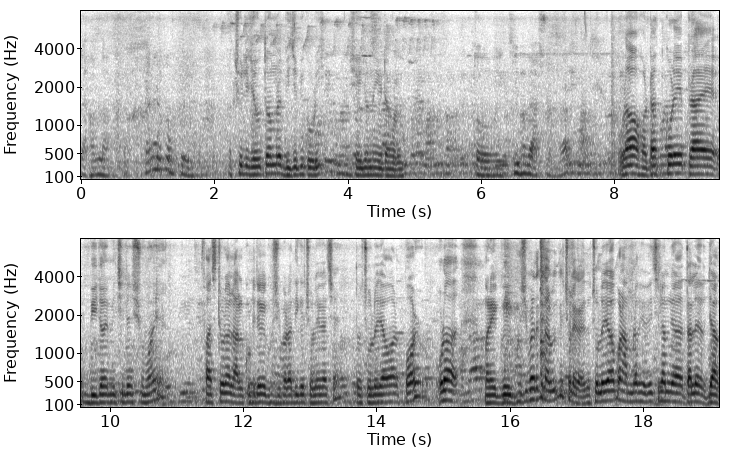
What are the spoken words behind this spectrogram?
একটা হামলা। কেন এরকম করল অ্যাকচুয়ালি যেহেতু আমরা বিজেপি করি সেই জন্যই এটা হলো। তো কীভাবে আসলো ওরা হঠাৎ করে প্রায় বিজয় মিছিলের সময় ফার্স্টে ওরা লালকুটি থেকে ঘুষিপাড়ার দিকে চলে গেছে। তো চলে যাওয়ার পর ওরা মানে ঘুষিপাড়া থেকে লালকুটি চলে গেছে। তো চলে যাওয়ার পর আমরা ভেবেছিলাম যে তাহলে যাক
